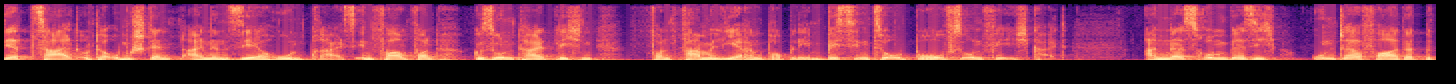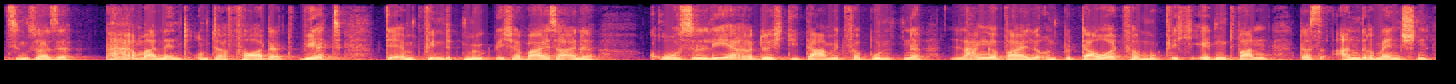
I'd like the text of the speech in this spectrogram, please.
der zahlt unter Umständen einen sehr hohen Preis in Form von gesundheitlichen, von familiären Problemen bis hin zur Berufsunfähigkeit. Andersrum, wer sich unterfordert bzw. permanent unterfordert wird, der empfindet möglicherweise eine große Leere durch die damit verbundene Langeweile und bedauert vermutlich irgendwann, dass andere Menschen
